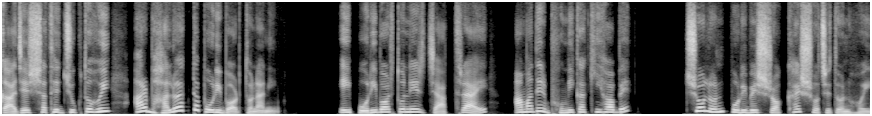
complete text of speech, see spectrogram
কাজের সাথে যুক্ত হই আর ভালো একটা পরিবর্তন আনি। এই পরিবর্তনের যাত্রায় আমাদের ভূমিকা কি হবে? চলুন পরিবেশ রক্ষায় সচেতন হই।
